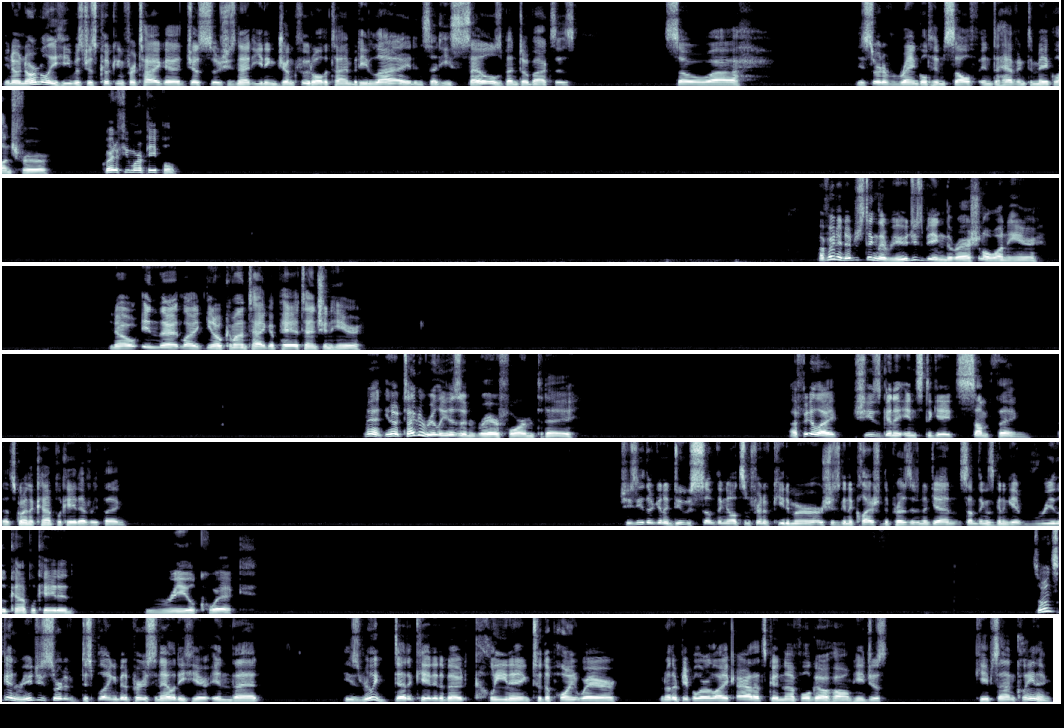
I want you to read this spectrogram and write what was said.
You know, normally he was just cooking for Taiga just so she's not eating junk food all the time, but he lied and said he sells bento boxes. So, uh, he sort of wrangled himself into having to make lunch for quite a few more people. I find it interesting that Ryuji's being the rational one here. You know, in that, like, you know, come on, Taiga, pay attention here. Man, you know, Taiga really is in rare form today. I feel like she's going to instigate something that's going to complicate everything. She's either going to do something else in front of Kitamura or she's going to clash with the president again. Something is going to get real complicated real quick. So once again, Ryuji's sort of displaying a bit of personality here in that he's really dedicated about cleaning to the point where when other people are like, ah, that's good enough, we'll go home, he just keeps on cleaning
